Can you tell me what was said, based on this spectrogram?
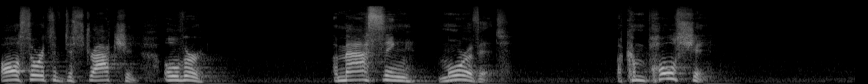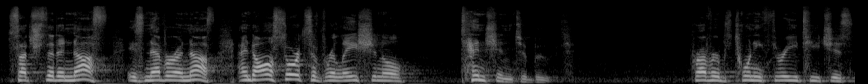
all sorts of distraction over amassing more of it, a compulsion such that enough is never enough, and all sorts of relational tension to boot. Proverbs 23 teaches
